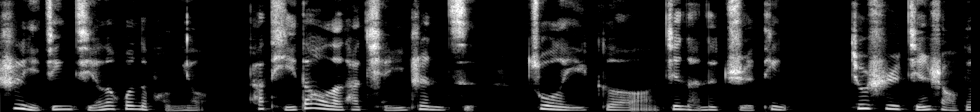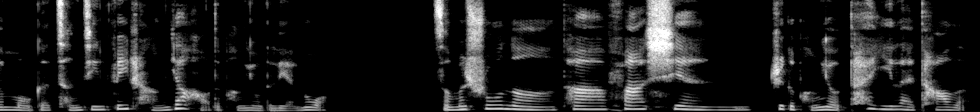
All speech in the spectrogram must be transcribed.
是已经结了婚的朋友。他提到了他前一阵子做了一个艰难的决定，就是减少跟某个曾经非常要好的朋友的联络。怎么说呢？他发现这个朋友太依赖他了，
